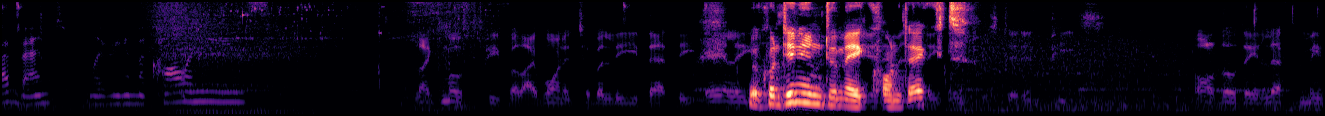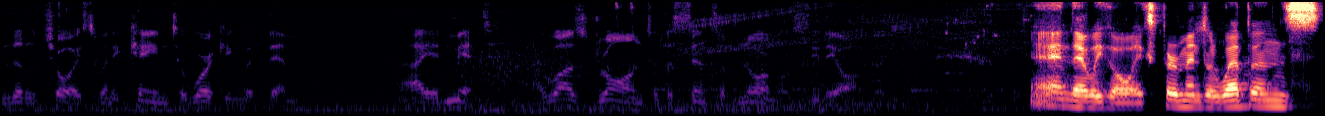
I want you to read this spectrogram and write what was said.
Advent, living in the colonies. Like most people, I wanted to believe that the aliens We're continuing to make contact. interested in peace. Although they left me little choice when it came to working with them, I admit I was drawn to the sense of normalcy they offered. And there we go, experimental weapons,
